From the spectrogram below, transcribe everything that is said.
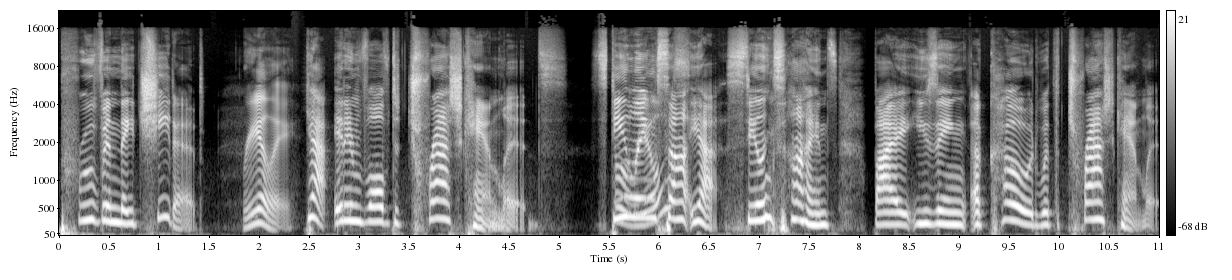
proven they cheated. Really? Yeah, it involved trash can lids. Stealing reals? si- yeah, stealing signs by using a code with trash can lids.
